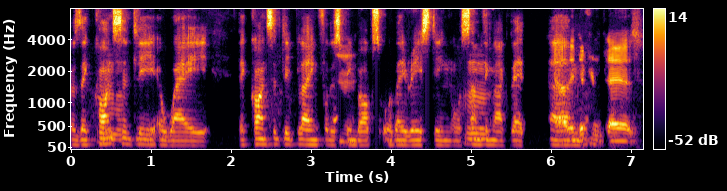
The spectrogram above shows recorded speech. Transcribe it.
because they're mm-hmm. constantly mm-hmm. away. They're constantly playing for the mm. Springboks or they're resting or something mm-hmm. like that. Um, yeah, they're different players.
